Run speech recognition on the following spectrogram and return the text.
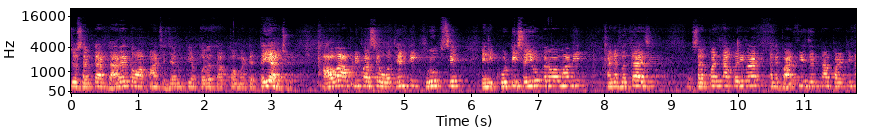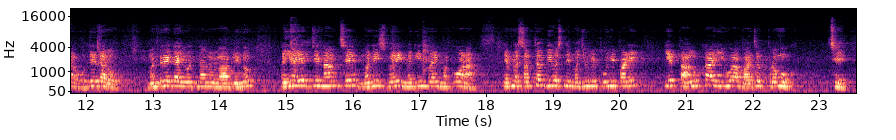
જો સરકાર ધારે તો આ પાંચ હજાર રૂપિયા પરત આપવા માટે તૈયાર છું. આવા આપણી પાસે ઓથેન્ટિક પ્રૂફ છે. એની ખોટી સહીઓ કરવામાં આવી અને બધા જ સરપંચના પરિવાર અને ભારતીય જનતા પાર્ટીના હોદ્દેદારો મનરેગા યોજનાનો લાભ લીધો. અહીંયા એક જે નામ છે, મનીષભાઈ નગીનભાઈ મકવાણા. એમને સત્તર દિવસની મજૂરી પૂરી પાડી. એ તાલુકા યુવા ભાજપ પ્રમુખ છે.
